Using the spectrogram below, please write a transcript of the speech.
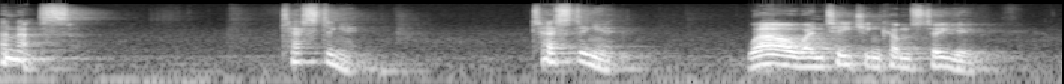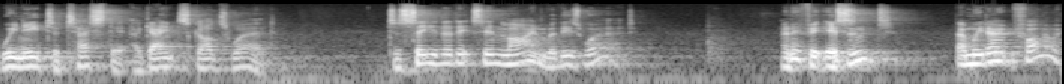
And that's testing it. Testing it. Well, when teaching comes to you, we need to test it against God's word to see that it's in line with His word. And if it isn't, then we don't follow it.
